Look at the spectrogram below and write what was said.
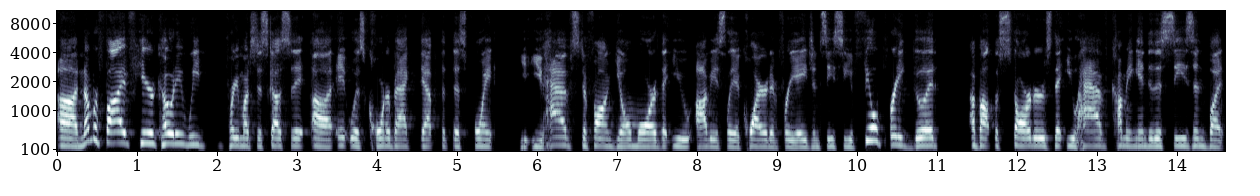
Uh, number five here, Cody, we pretty much discussed it. Uh, it was cornerback depth at this point. You, you have Stephon Gilmore that you obviously acquired in free agency, so you feel pretty good about the starters that you have coming into this season. But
